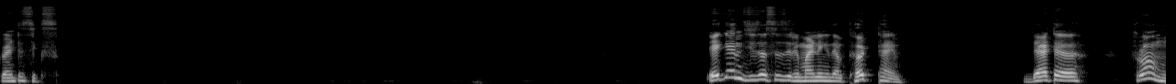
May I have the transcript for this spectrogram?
26. Again, Jesus is reminding them third time that uh, from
